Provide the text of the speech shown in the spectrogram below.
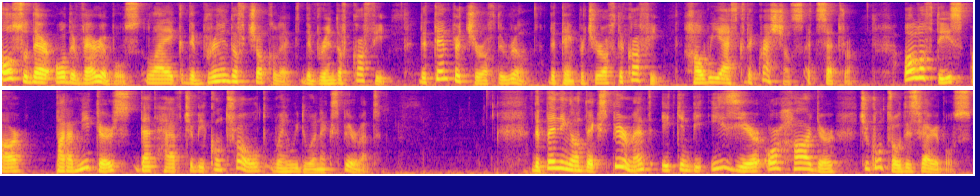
Also, there are other variables like the brand of chocolate, the brand of coffee, the temperature of the room, the temperature of the coffee, how we ask the questions, etc. All of these are parameters that have to be controlled when we do an experiment. Depending on the experiment, it can be easier or harder to control these variables.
